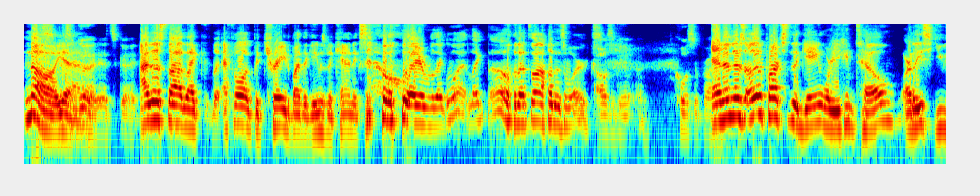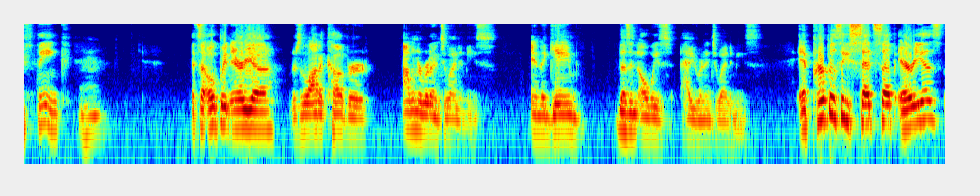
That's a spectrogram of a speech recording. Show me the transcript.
No, it's yeah. It's good. It's good. I just thought like I felt like betrayed by the game's mechanics in a way. We're like, what? Like, no, that's not how this works. That was a good. A cool surprise. And then there's other parts of the game where you can tell, or at least you think, Mhm. it's an open area. There's a lot of cover. I'm gonna run into enemies, and the game doesn't always have you run into enemies. It purposely sets up areas,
